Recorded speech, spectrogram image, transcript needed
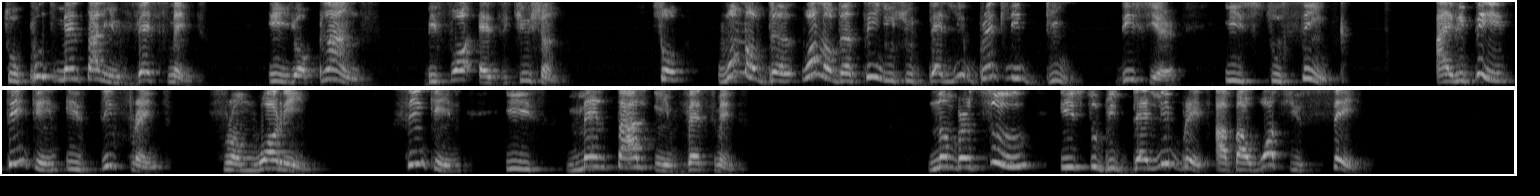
to put mental investment in your plans before execution. So one of the one of the things you should deliberately do this year is to think. I repeat, thinking is different from worrying. Thinking is mental investment. Number two is to be deliberate about what you say.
